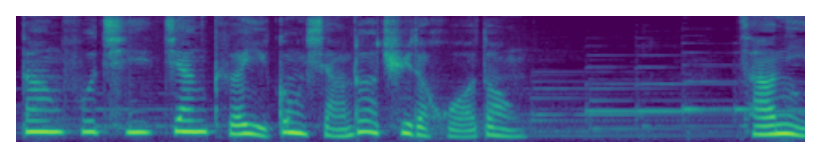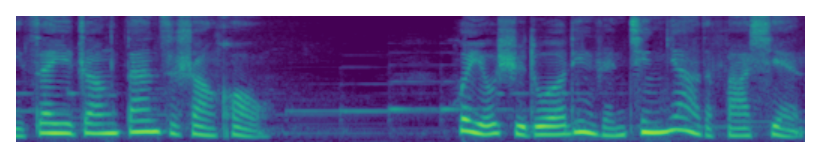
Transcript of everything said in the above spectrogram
当夫妻将可以共享乐趣的活动草拟在一张单子上后，会有许多令人惊讶的发现。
